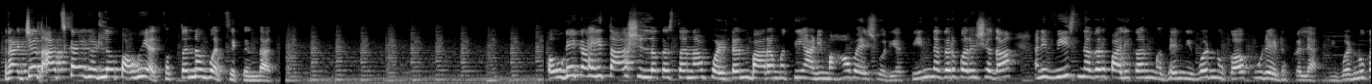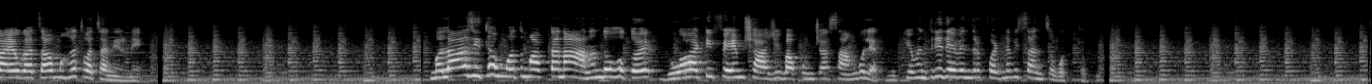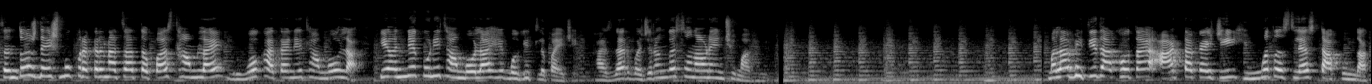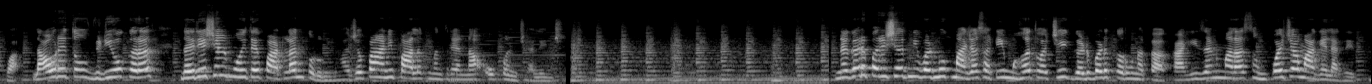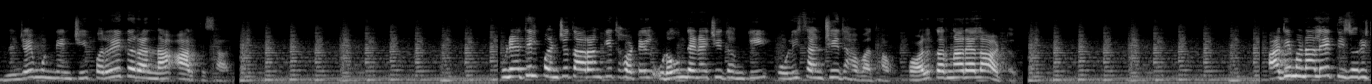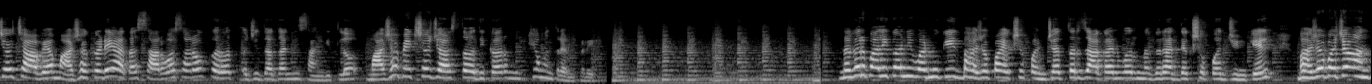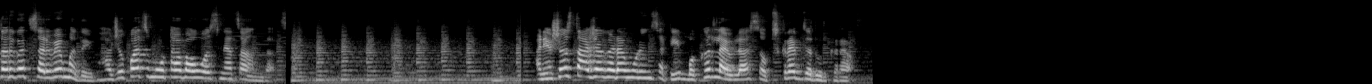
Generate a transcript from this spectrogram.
राज्यात आज काय घडलं पाहूयात फक्त नव्वद सेकंदात. अवघे काही तास शिल्लक असताना फलटण बारामती आणि महाबळेश्वर या तीन नगर परिषदा आणि वीस नगरपालिकांमध्ये निवडणुका पुढे ढकलल्या. निवडणूक आयोगाचा महत्त्वाचा निर्णय. मला आज इथं मत मागताना आनंद होतोय. गुवाहाटी फेम शहाजी बापूंच्या सांगोल्यात मुख्यमंत्री देवेंद्र फडणवीसांचं वक्तव्य. संतोष देशमुख प्रकरणाचा तपास थांबलाय. गृह खात्याने थांबवला. की अन्य कुणी थांबवला हे बघितलं पाहिजे. खासदार बजरंग सोनावणे यांची मागणी. मला भीती दाखवताय आत टाकायची हिंमत असल्यास टाकून दाखवा. लाव रे तो व्हिडिओ करत धैर्यशील मोहिते पाटलांकडून भाजपा आणि पालकमंत्र्यांना ओपन चॅलेंज नगर परिषद निवडणूक माझ्यासाठी महत्वाची गडबड करू नका. काही जण मला संपवायच्या मागे लागले धनंजय मुंडेंची परळीकरांना आर्तसार पुण्यातील पंचतारांकित हॉटेल उडवून देण्याची धमकी पोलिसांची धावाधाव. कॉल करणाऱ्याला अटक. आधी म्हणाले तिजोरीच्या चाव्या माझ्याकडे आता सारवासारव करत अजितदादांनी सांगितलं. माझ्यापेक्षा जास्त अधिकार मुख्यमंत्र्यांकडे. नगरपालिका निवडणुकीत भाजपा एकशे पंच्याहत्तर जागांवर नगराध्यक्षपद जिंकेल. भाजपाच्या अंतर्गत सर्व्हेमध्ये भाजपाच मोठा भाऊ असण्याचा अंदाज. आणि अशाच ताज्या घडामोडींसाठी बखर लाईव्हला सबस्क्राईब जरूर करा.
